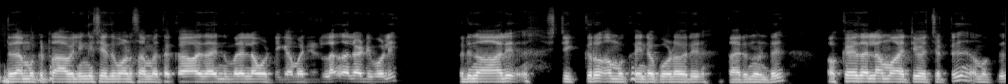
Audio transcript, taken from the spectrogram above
ഇത് നമുക്ക് ട്രാവലിംഗ് ചെയ്ത് പോകുന്ന സമയത്തൊക്കെ അതായത് മുമ്പിലെല്ലാം ഒട്ടിക്കാൻ പറ്റിയിട്ടുള്ള നല്ല അടിപൊളി ഒരു നാല് സ്റ്റിക്കറും നമുക്ക് അതിന്റെ കൂടെ അവർ തരുന്നുണ്ട്. ഒക്കെ ഇതെല്ലാം മാറ്റി വെച്ചിട്ട് നമുക്ക്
